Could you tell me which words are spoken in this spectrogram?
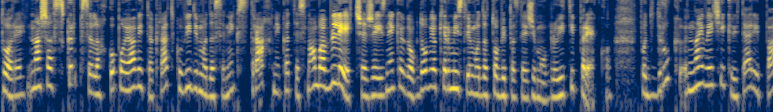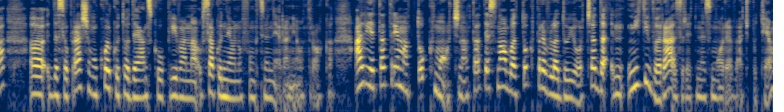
Torej, naša skrb se lahko pojavi takrat, ko vidimo, da se nek strah, neka tesnoba vleče že iz nekega obdobja, ker mislimo, da to bi pa zdaj že moglo iti preko. Pod drug, največji kriterij pa, uh, da se vprašamo, koliko to dejansko vpliva na vsakodnevno funkcioniranje otroka. Ali je ta trema tako močna, ta tesnoba tako prevladujoča, da niti v razred ne zmore več, potem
